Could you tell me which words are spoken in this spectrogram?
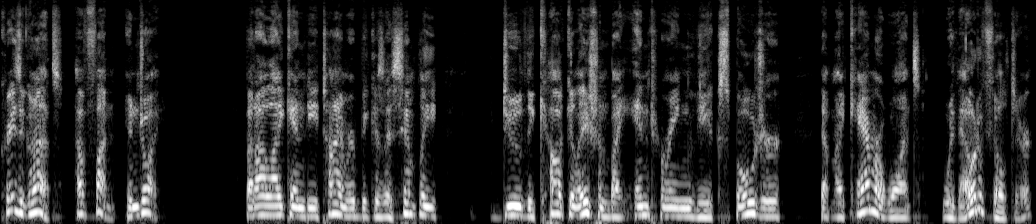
crazy go nuts, have fun, enjoy. But I like ND Timer because I simply do the calculation by entering the exposure that my camera wants without a filter,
